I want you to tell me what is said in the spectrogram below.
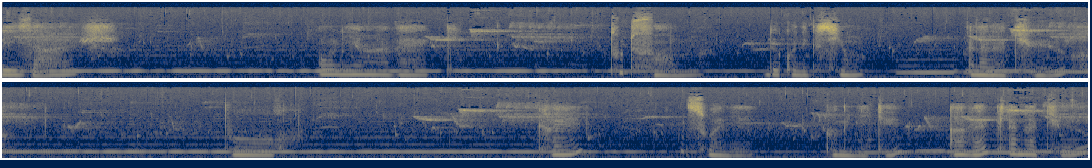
Des paysages en lien avec toute forme de connexion à la nature pour créer, soigner, communiquer avec la nature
